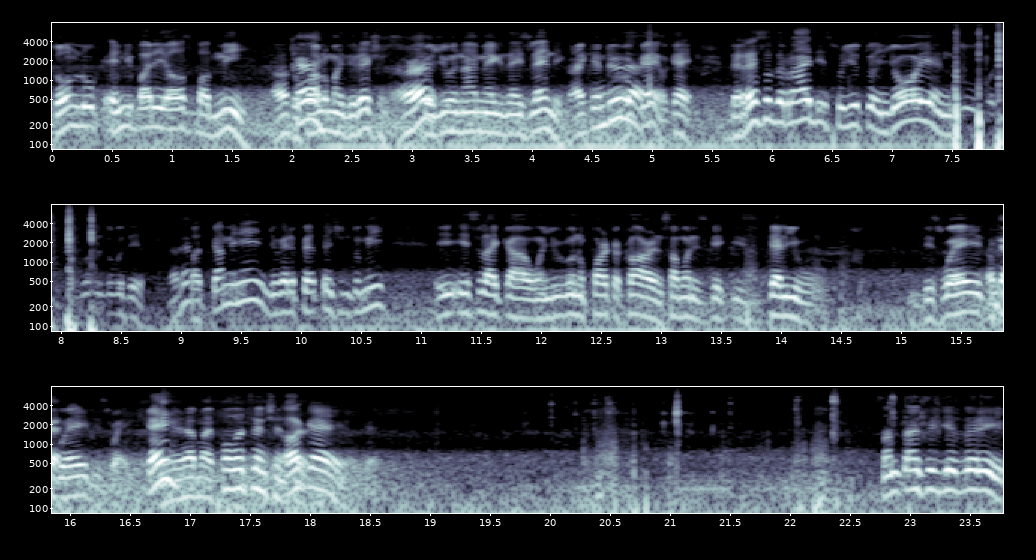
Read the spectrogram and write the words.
don't look anybody else but me Okay. to follow my directions. All right. So you and I make a nice landing. I can do that. Okay, okay. The rest of the ride is for you to enjoy and do what you want to do with this. Okay. But coming in, you got to pay attention to me. It's like uh, when you're going to park a car and someone is, is telling you this way, this Okay. way, this way. Okay? You Okay? have my full attention, sir. Okay, okay. Sometimes it's just very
